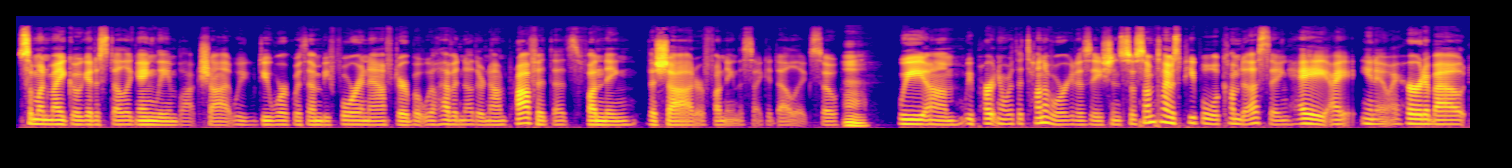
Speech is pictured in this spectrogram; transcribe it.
someone might go get a Stellate ganglion block shot. We do work with them before and after, but we'll have another nonprofit that's funding the shot or funding the psychedelic. So, Mm. we um, we partner with a ton of organizations. So sometimes people will come to us saying, "Hey, I you know I heard about,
